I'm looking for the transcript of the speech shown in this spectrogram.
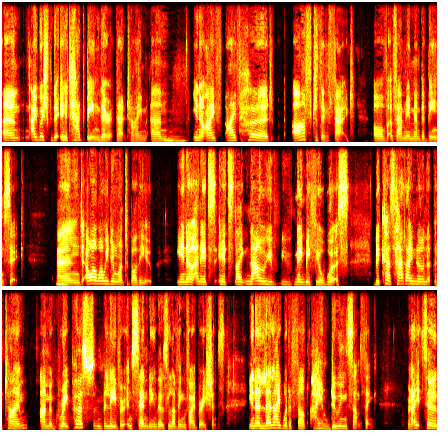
um, I wish that it had been there at that time. Um, mm. You know, I've I've heard after the fact of a family member being sick, mm. and oh well, we didn't want to bother you, you know, and it's it's like now you've you've made me feel worse because had I known at the time, I'm a great person believer in sending those loving vibrations. You know, then I would have felt I am doing something, right? So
